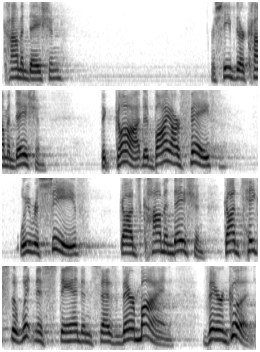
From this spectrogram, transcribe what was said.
Commendation. received their commendation. That God, that by our faith, we receive God's commendation. God takes the witness stand and says, They're mine, they're good.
